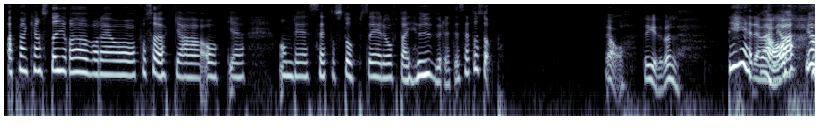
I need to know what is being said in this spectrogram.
Att man kan styra över det och försöka och eh, om det sätter stopp så är det ofta i huvudet det sätter stopp. ja, det är det väl. Det är det väl Ja. ja? Ja,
